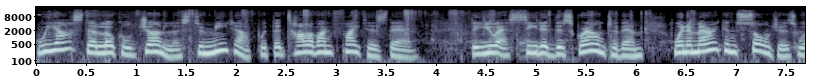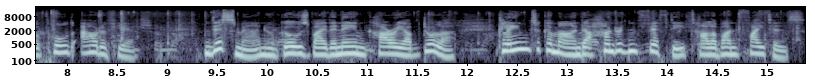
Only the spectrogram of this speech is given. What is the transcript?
We asked a local journalist to meet up with the Taliban fighters there. The U.S. ceded this ground to them when American soldiers were pulled out of here. This man, who goes by the name Qari Abdullah, claimed to command 150 Taliban fighters.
